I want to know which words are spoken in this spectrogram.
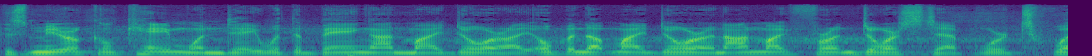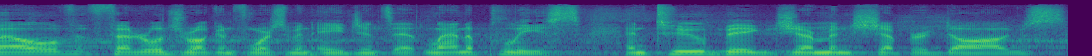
This miracle came one day with a bang on my door. I opened up my door, and on my front doorstep were 12 federal drug enforcement agents, Atlanta police, and two big German Shepherd dogs.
